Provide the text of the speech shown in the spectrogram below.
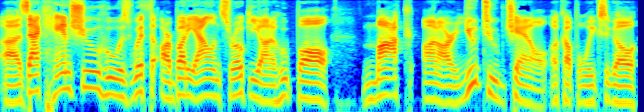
Uh, Zach Hanshu, who was with our buddy Alan Soroki on a hoop ball mock on our YouTube channel a couple weeks ago.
